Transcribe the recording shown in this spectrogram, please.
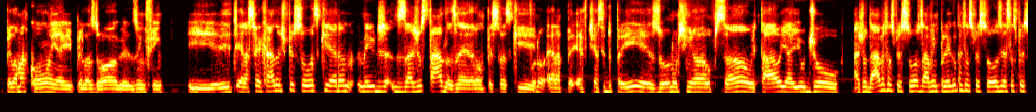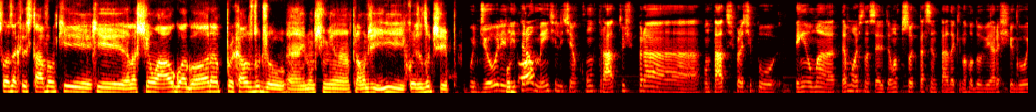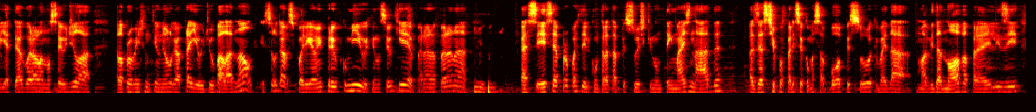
pela maconha e pelas drogas, enfim. E ele era cercado de pessoas que eram meio desajustadas, né? Eram pessoas que foram, era, tinha sido preso, ou não tinha opção e tal. E aí o Joe ajudava essas pessoas, dava emprego para essas pessoas e essas pessoas acreditavam que, que elas tinham algo agora por causa do Joe. É, e não tinha para onde ir, coisas do tipo. O Joe, ele o literalmente ele tinha contratos para contatos para tipo, tem uma, até mostra na série, tem uma pessoa que tá sentada aqui na rodoviária, chegou e até agora ela não saiu de lá. Ela provavelmente não tem nenhum lugar para ir. O Joe vai lá, não, esse lugar você pode ganhar um emprego comigo, que não sei o que, paraná, paraná. Uhum. Essa, essa é a proposta dele, contratar pessoas que não tem mais nada, fazer esse tipo aparecer como essa boa pessoa que vai dar uma vida nova para eles e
